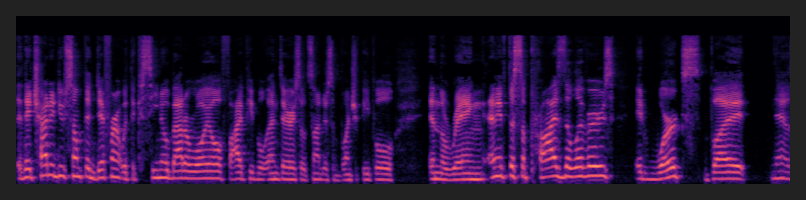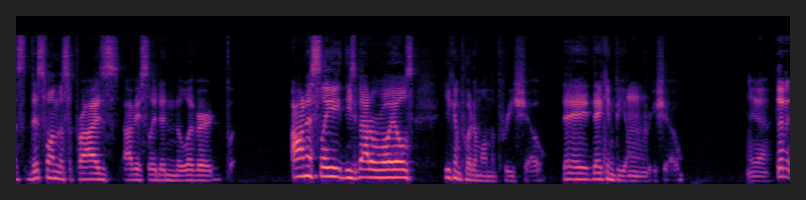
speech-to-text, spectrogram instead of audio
they try to do something different with the casino battle royal. Five people enter, so it's not just a bunch of people in the ring. I mean, if the surprise delivers, it works. But you know, this one, the surprise obviously didn't deliver. But honestly, these battle royals, you can put them on the pre-show. They they can be on mm. the pre-show. Yeah, I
